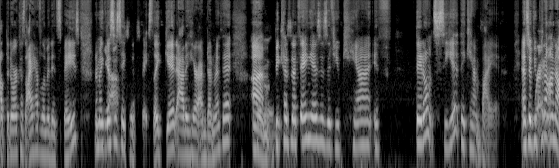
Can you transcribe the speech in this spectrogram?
out the door because I have limited space. And I'm like, yeah. this is taking up space. Like, get out of here. I'm done with it. Um, totally. because the thing is, is if you can't, if they don't see it, they can't buy it. And so if you right. put it on an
